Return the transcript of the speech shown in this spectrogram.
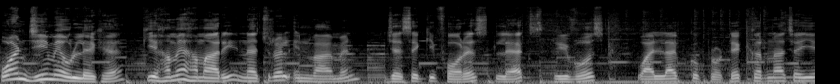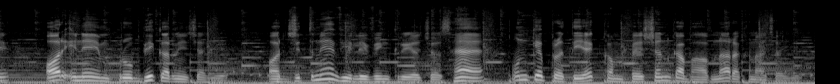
पॉइंट जी में उल्लेख है कि हमें हमारी नेचुरल इन्वायरमेंट जैसे कि forest lakes rivers wild life को प्रोटेक्ट करना चाहिए और इन्हें इम्प्रूव भी करनी चाहिए। और जितने भी लिविंग क्रिएचर्स हैं, उनके प्रति एक कंपेशन का भावना रखना चाहिए।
